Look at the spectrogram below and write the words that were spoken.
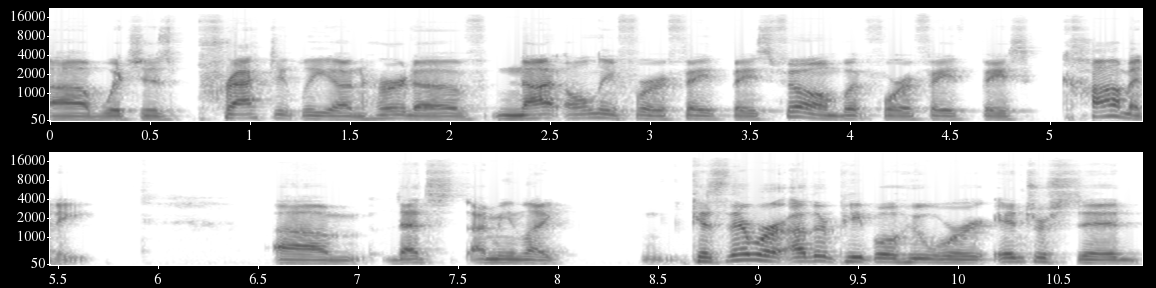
uh, which is practically unheard of, not only for a faith-based film but for a faith-based comedy. Um, that's, I mean, like because there were other people who were interested.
